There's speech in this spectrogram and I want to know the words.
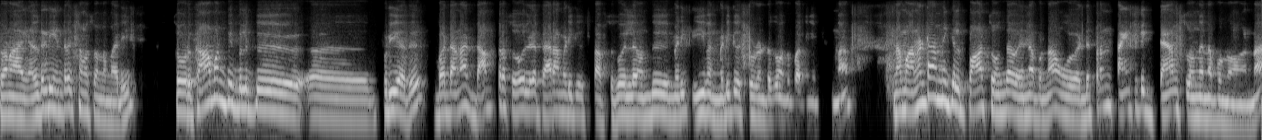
ஸோ நான் ஆல்ரெடி இன்ட்ரக்ஷன் சொன்ன மாதிரி ஸோ ஒரு காமன் பீப்புளுக்கு புரியாது. பட் ஆனால் டாக்டர்ஸோ இல்ல பேராமெடிக்கல் ஸ்டாஃப்ஸுக்கோ இல்லை வந்து மெடிக்கல் ஈவன் மெடிக்கல் ஸ்டூடெண்ட்டுக்கோ வந்து பாத்தீங்க அப்படின்னா நம்ம அனடாமிக்கல் பார்ட்ஸ் வந்து அவ என்ன பண்ணா அவங்க டிஃப்ரெண்ட் சயின்டிபிக் டேம்ஸ் வந்து என்ன பண்ணுவாங்கன்னா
